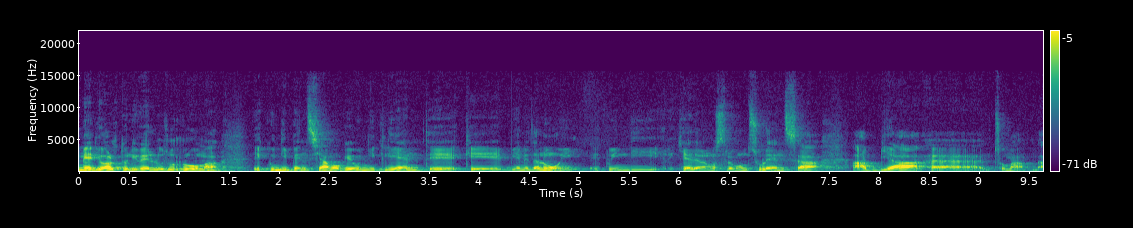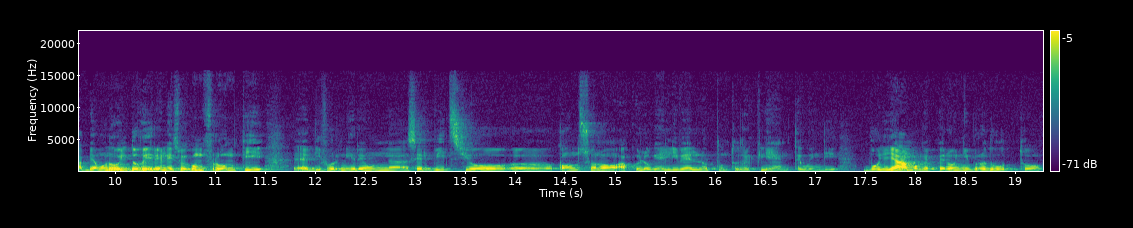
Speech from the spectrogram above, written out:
medio-alto livello su Roma e quindi pensiamo che ogni cliente che viene da noi e quindi richiede la nostra consulenza abbia, eh, insomma, abbiamo noi il dovere nei suoi confronti eh, di fornire un servizio eh, consono a quello che è il livello appunto del cliente, quindi vogliamo che per ogni prodotto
